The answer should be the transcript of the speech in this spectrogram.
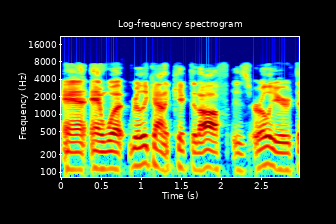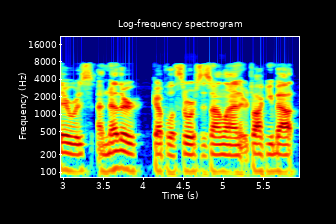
and and what really kind of kicked it off is earlier there was another couple of sources online that were talking about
